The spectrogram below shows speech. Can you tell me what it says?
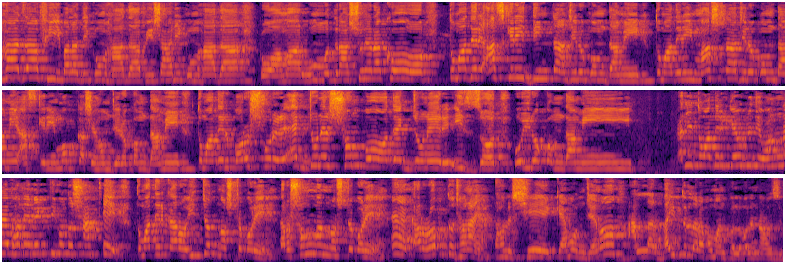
ফি বালাদিকুম হাযা ফি শাহরিকুম তো আমার উম্মতরা শুনে রাখো, তোমাদের আজকের এই দিনটা যেরকম দামি, তোমাদের এই মাসটা যেরকম দামি, আজকের এই মক্কা শেহম যেরকম দামি, তোমাদের পরস্পরের একজনের সম্পদ, একজনের ইজ্জত, ওই দামি। কাজে তোমাদের কেউ যদি অন্যায়ভাবে ব্যক্তিগত স্বার্থে তোমাদের কারও ইজ্জত নষ্ট করে, কারও সম্মান নষ্ট করে হ্যাঁ কারও রক্ত ঝরায়, তাহলে সে কেমন যেন আল্লাহর বাইতুল্লাহর অপমান করল বলে নাওয়াজ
